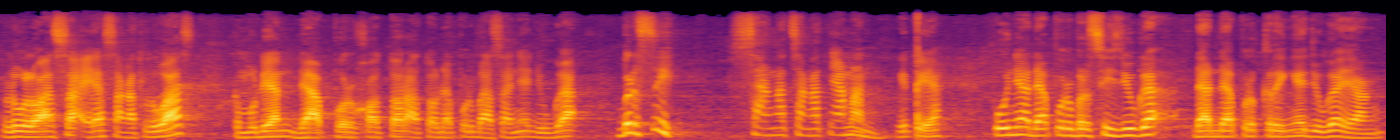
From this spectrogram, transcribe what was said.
luasa ya, sangat luas. Kemudian dapur kotor atau dapur basahnya juga bersih, sangat-sangat nyaman gitu ya. Punya dapur bersih juga dan dapur keringnya juga yang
